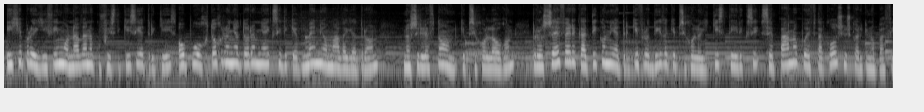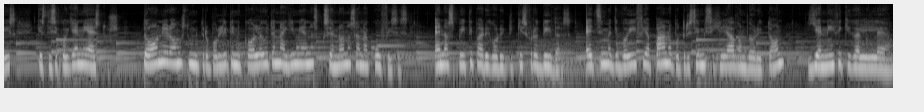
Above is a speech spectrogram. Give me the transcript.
Είχε προηγηθεί η μονάδα ανακουφιστικής ιατρικής, όπου 8 χρόνια τώρα μια εξειδικευμένη ομάδα γιατρών νοσηλευτών και ψυχολόγων προσέφερε κατοίκον ιατρική φροντίδα και ψυχολογική στήριξη σε πάνω από 700 καρκινοπαθείς και στις οικογένειές τους. Το όνειρο όμω του Μητροπολίτη Νικόλαου ήταν να γίνει ένας ξενώνας ανακούφισης, ένα σπίτι παρηγορητικής φροντίδας. Έτσι, με τη βοήθεια πάνω από 3.500 δωρητών, γεννήθηκε η Γαλιλαία.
